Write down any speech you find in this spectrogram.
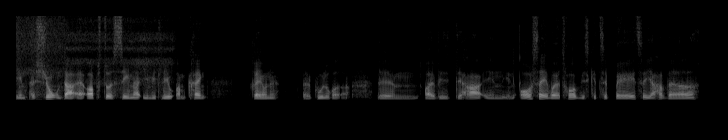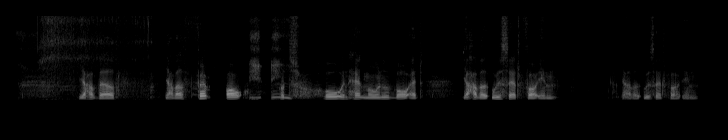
en passion, der er opstået senere i mit liv omkring revne øh, gulerødder. Øhm, og vi, det har en, en årsag, hvor jeg tror, vi skal tilbage til, jeg har været, jeg har været, jeg har været fem år og to og en halv måned, hvor at jeg har været udsat for en, jeg har været udsat for en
